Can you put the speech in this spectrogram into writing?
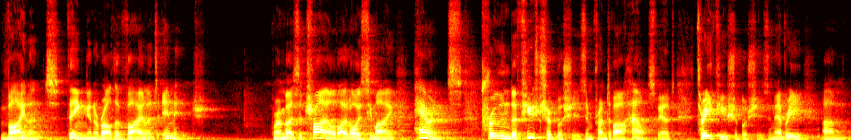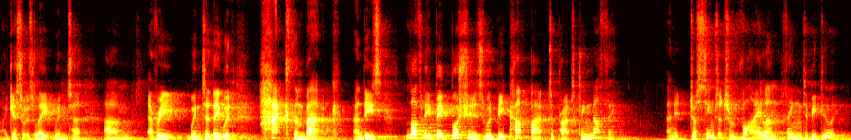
violent thing and a rather violent image. I remember as a child, I'd always see my parents prune the fuchsia bushes in front of our house. We had three fuchsia bushes, and every, um, I guess it was late winter, um, every winter they would hack them back, and these lovely big bushes would be cut back to practically nothing. And it just seemed such a violent thing to be doing.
